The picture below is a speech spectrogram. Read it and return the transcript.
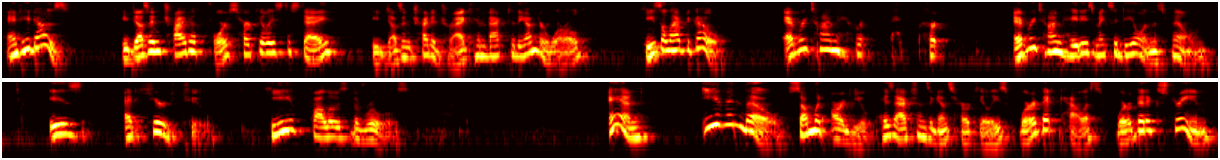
And he does. He doesn't try to force Hercules to stay, he doesn't try to drag him back to the underworld. He's allowed to go. Every time her, her, every time Hades makes a deal in this film is adhered to. He follows the rules. And even though some would argue his actions against Hercules were a bit callous, were a bit extreme,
